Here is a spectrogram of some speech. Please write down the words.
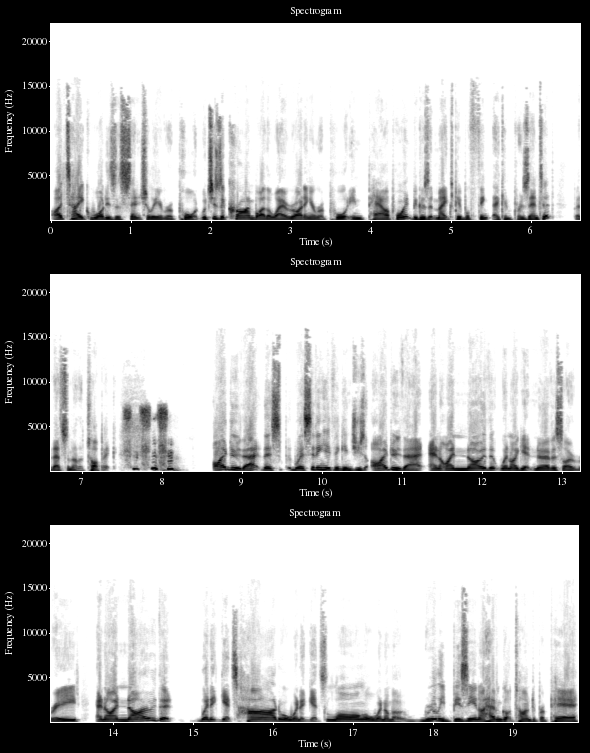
I take what is essentially a report, which is a crime, by the way, writing a report in PowerPoint because it makes people think they can present it, but that's another topic. I do that. There's, we're sitting here thinking, geez, I do that. And I know that when I get nervous, I read. And I know that when it gets hard or when it gets long or when I'm uh, really busy and I haven't got time to prepare,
